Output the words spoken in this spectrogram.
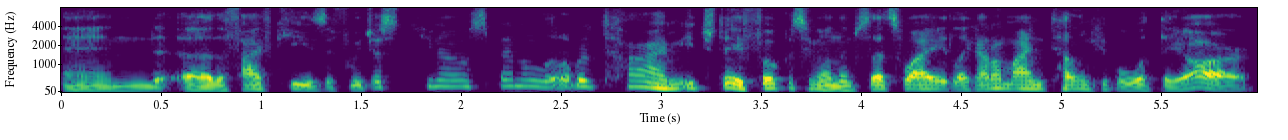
and uh, the five keys. If we just you know spend a little bit of time each day focusing on them, so that's why like I don't mind telling people what they are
